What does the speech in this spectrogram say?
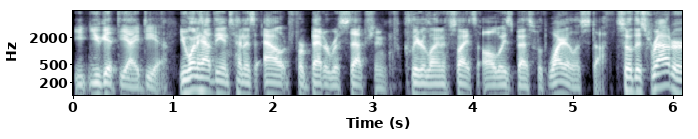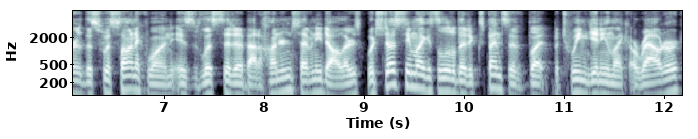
you, you get the idea. You want to have the antennas out for better reception. Clear line of sight's always best with wireless stuff. So this router, the Swissonic one, is listed at about $170, which does seem like it's a little bit expensive, but between getting like a router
